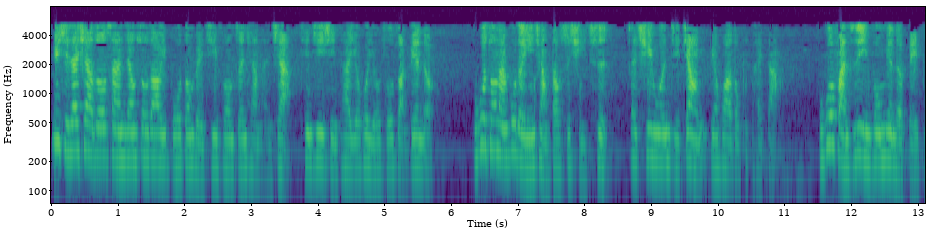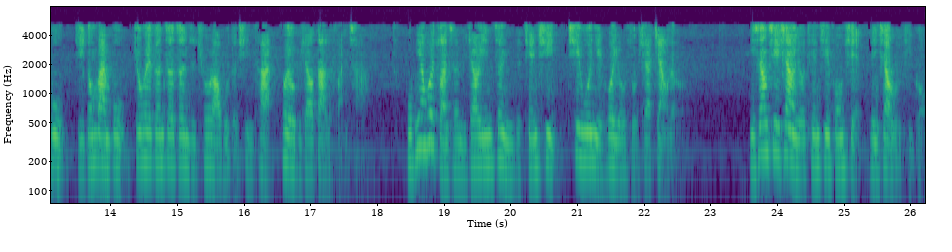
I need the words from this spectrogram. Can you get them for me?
预期在下周三将受到一波东北季风增强南下，天气形态又会有所转变了。不过中南部的影响倒是其次，在气温及降雨变化都不太大。不过反之，迎风面的北部及东半部就会跟这阵子秋老虎的形态会有比较大的反差。普遍会转成比较阴阵雨的天气，气温也会有所下降了。以上气象由天气风险林孝如提供。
